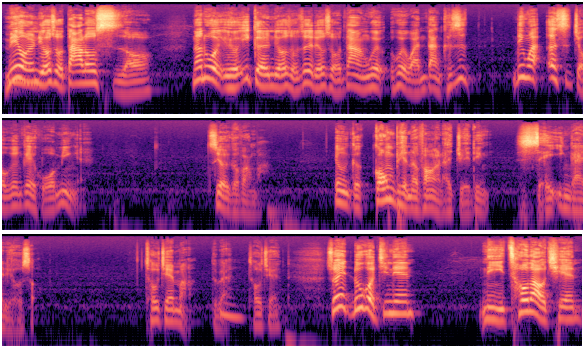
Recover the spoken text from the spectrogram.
没有人留守，大家都死哦。那如果有一个人留守，这个留守当然会会完蛋。可是另外二十九个人可以活命，哎，只有一个方法，用一个公平的方法来决定谁应该留守，抽签嘛，对不对？抽签。所以，如果今天你抽到签，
